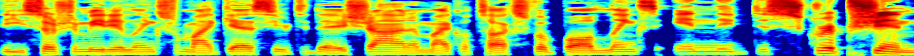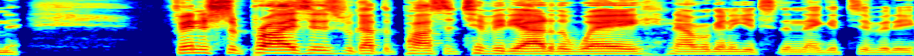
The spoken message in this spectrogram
the social media links for my guests here today, Sean and Michael Talks Football. Links in the description. Finish surprises. We got the positivity out of the way. Now we're going to get to the negativity.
